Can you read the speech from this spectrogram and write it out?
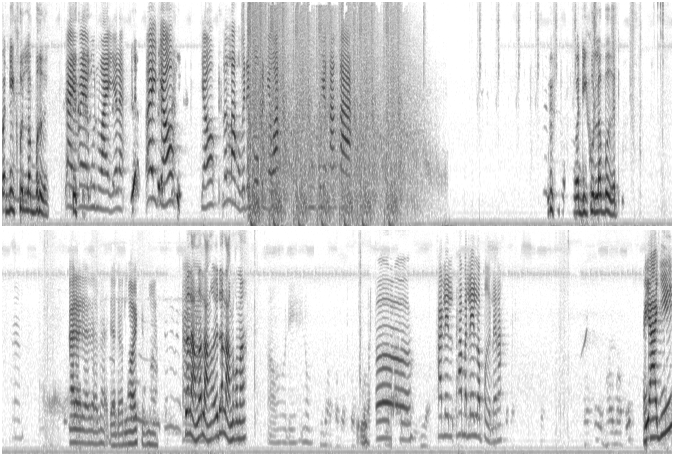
วันนี้คุณระเบิดใจแม่งวุ่นวายอย่างเงี้ยแหละเฮ้ยเดี๋ยวเดี๋ยวเรื่องราวของเวเดโก้เป็นไงวะกูกูยังค้างคาวันนี้คุณระเบิดได้ได้ได้ได้เดี๋ยวเดี๋ยวร้อยเข็มมาด้านหลังด้านหลังเอ้ยด้านหลังมีคนมาเอาดีไอ้หนุ่มเออถ้าเล่นถ้ามันเล่นเราเปิดเลยนะ อย่ายิง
